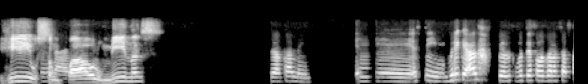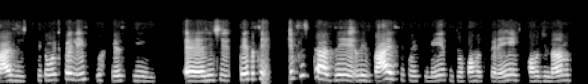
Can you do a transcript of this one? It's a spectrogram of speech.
Rio, Verdade. São Paulo, Minas. Exatamente. É, assim, obrigada pelo que você falou da nossa página. A gente fica muito feliz porque assim é, a gente tenta sempre sempre trazer, levar esse conhecimento de uma forma diferente, de forma dinâmica.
